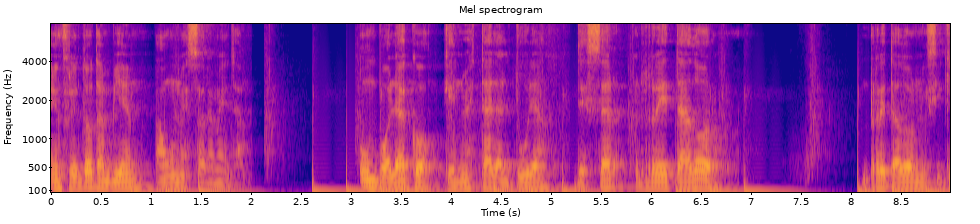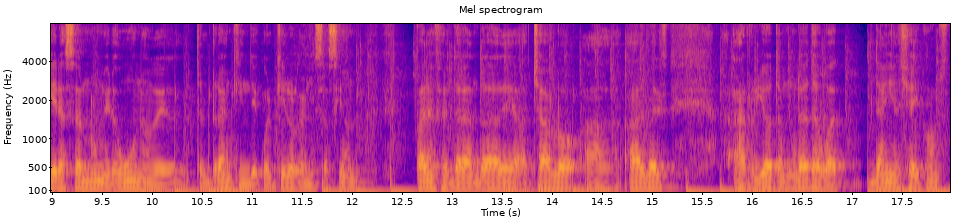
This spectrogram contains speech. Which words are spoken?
Enfrentó también a un Sarameta. Un polaco que no está a la altura de ser retador. Retador, ni siquiera ser número uno del, ranking de cualquier organización. para enfrentar a Andrade, a Charlo, a Alvarez, a Ryota Murata o a Daniel Jacobs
